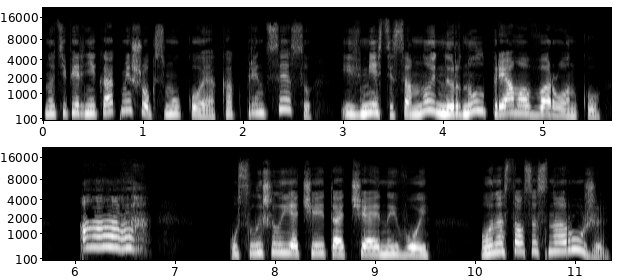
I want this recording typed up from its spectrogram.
но теперь не как мешок с мукой, а как принцессу, и вместе со мной нырнул прямо в воронку. а, -а, -а Услышала я чей-то отчаянный вой. Он остался снаружи,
